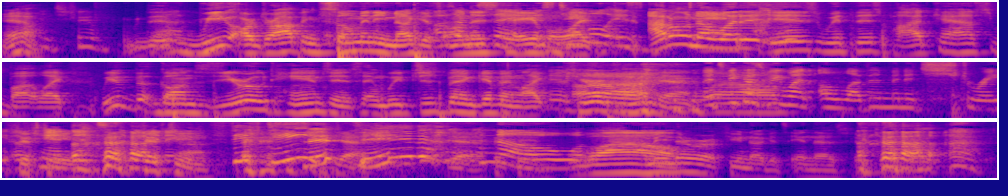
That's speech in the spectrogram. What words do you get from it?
Yeah. It's true. Yeah. We are dropping so many nuggets on this say, table. this table like, is I don't know what it is with this podcast, but like we've gone zero tangents and we've just been given like Dude. pure Uh, content. It's because we went 11 minutes straight of 15. tangents in the beginning. 15. 15? Fifteen? yeah. No. Wow. I mean, there were a few nuggets in those. 15.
